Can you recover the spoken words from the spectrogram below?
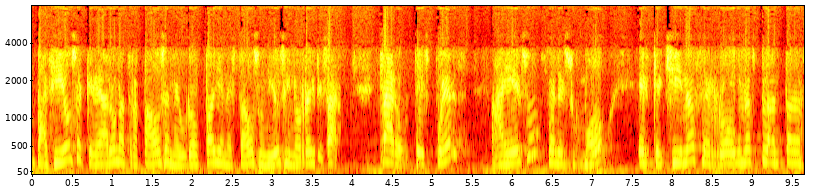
vacíos se quedaron atrapados en Europa y en Estados Unidos y no regresaron. Claro, después a eso se le sumó el que China cerró unas plantas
